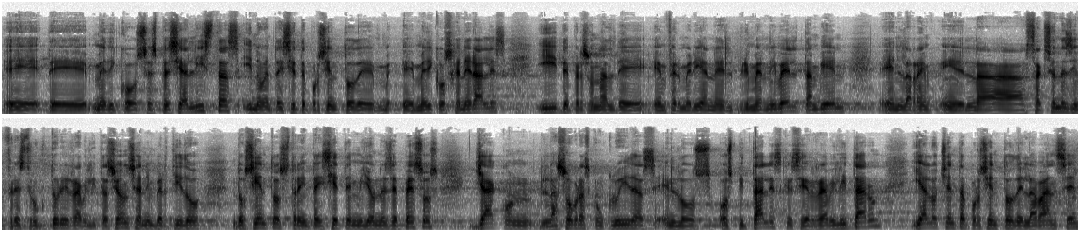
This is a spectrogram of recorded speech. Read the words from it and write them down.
eh, de médicos especialistas y 97% de eh, médicos generales y de personal de enfermería en el primer nivel. También en, las acciones de infraestructura y rehabilitación se han invertido 237 millones de pesos, ya con las obras concluidas en los hospitales que se rehabilitaron y al 80% del avance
